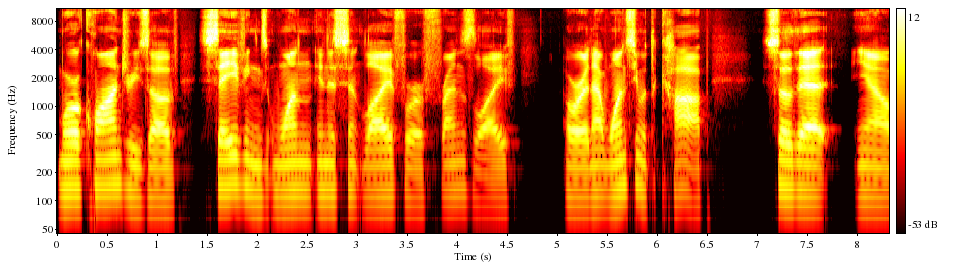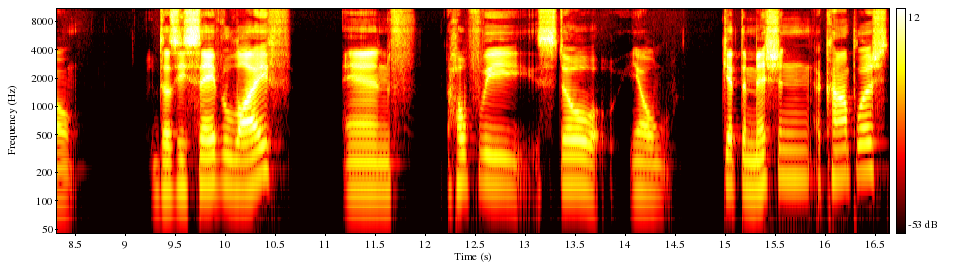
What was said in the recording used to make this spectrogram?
moral quandaries of saving one innocent life or a friend's life, or that one scene with the cop, so that you know, does he save the life and f- hopefully still you know get the mission accomplished?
